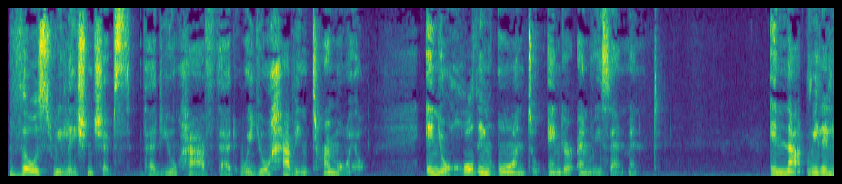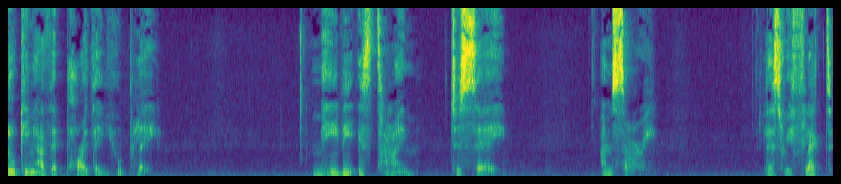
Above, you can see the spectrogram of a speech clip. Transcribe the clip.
those relationships that you have that where you're having turmoil and you're holding on to anger and resentment and not really looking at the part that you play? maybe it's time to say, I'm sorry. Let's reflect,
